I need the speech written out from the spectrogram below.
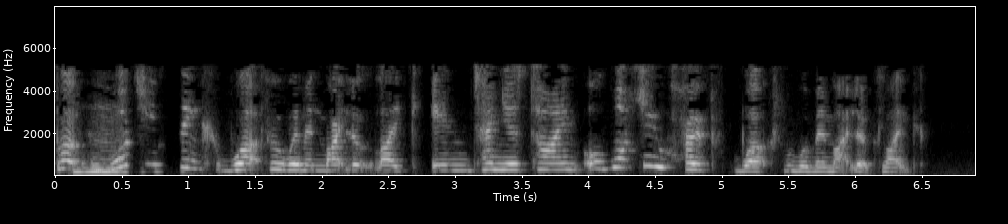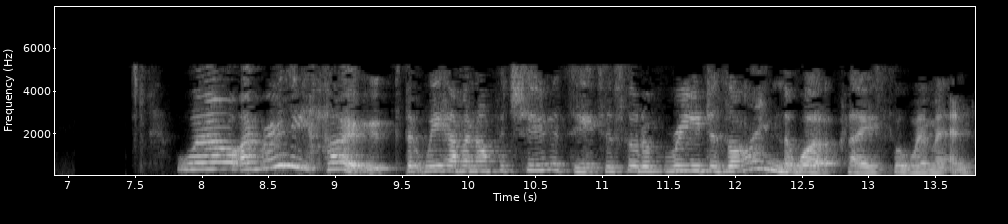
But mm-hmm. what do you think work for women might look like in 10 years' time, or what do you hope work for women might look like? Well, I really hope that we have an opportunity to sort of redesign the workplace for women.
